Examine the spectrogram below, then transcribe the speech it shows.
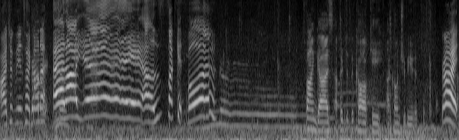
I took the inside Damn corner. it, And no. I, yeah! Suck it, boy! No. Fine, guys. I picked up the car key. I contributed. Right.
